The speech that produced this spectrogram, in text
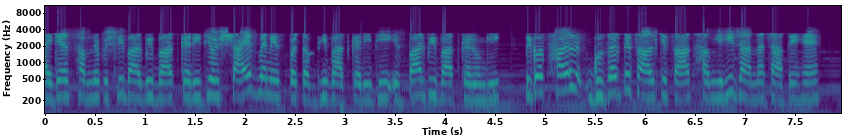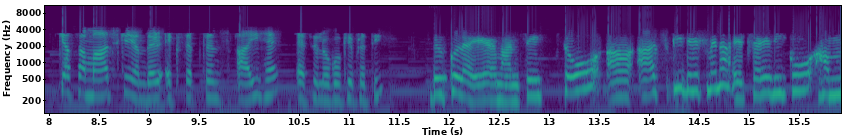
आई गेस हमने पिछली बार भी बात करी थी और शायद मैंने इस पर तब भी बात करी थी इस बार भी बात करूँगी। बिकॉज़ हर गुजरते साल के साथ हम यही जानना चाहते हैं क्या समाज के अंदर एक्सेप्टेंस आई है ऐसे लोगों के प्रति? बिल्कुल आई है मानसी। तो आ, आज की डेट में ना एचआईवी को हम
